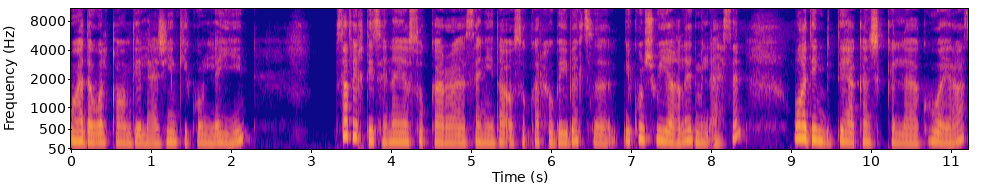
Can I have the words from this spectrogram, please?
وهذا هو القوام ديال العجين كيكون لين. صافي خديت هنايا سكر سنيدة أو سكر حبيبات يكون شوية غليظ من الأحسن وغادي نبديها كنشكل كويرات.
